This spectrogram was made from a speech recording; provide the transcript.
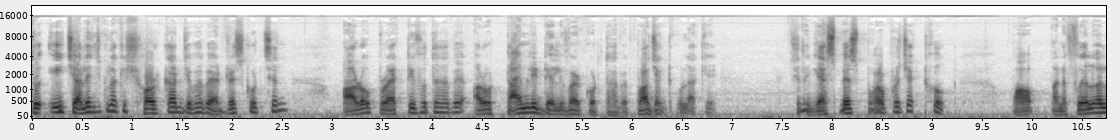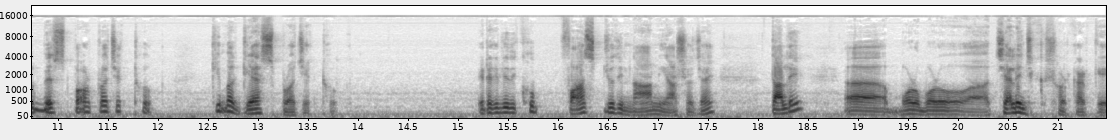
তো এই চ্যালেঞ্জগুলোকে সরকার যেভাবে অ্যাড্রেস করছেন আরও প্রোঅ্যাক্টিভ হতে হবে আরও টাইমলি ডেলিভার করতে হবে প্রজেক্টগুলোকে সেটা গ্যাস বেসড পাওয়ার প্রজেক্ট হোক মানে fuel oil based power project হোক, কিংবা গ্যাস প্রজেক্ট হোক। এটাকে যদি খুব ফাস্ট যদি না নিয়ে আসা যায়, তাহলে বড় বড় চ্যালেঞ্জ সরকারকে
